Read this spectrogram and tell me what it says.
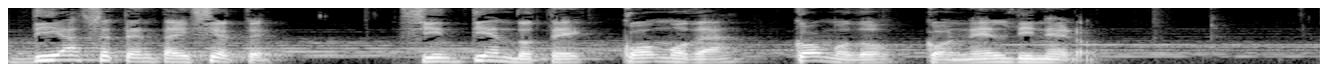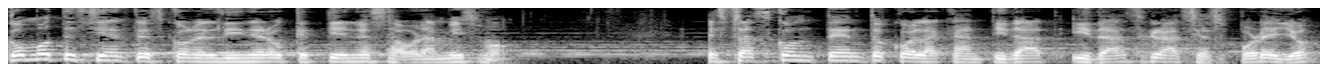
Día 77. Sintiéndote cómoda, cómodo con el dinero. ¿Cómo te sientes con el dinero que tienes ahora mismo? ¿Estás contento con la cantidad y das gracias por ello?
